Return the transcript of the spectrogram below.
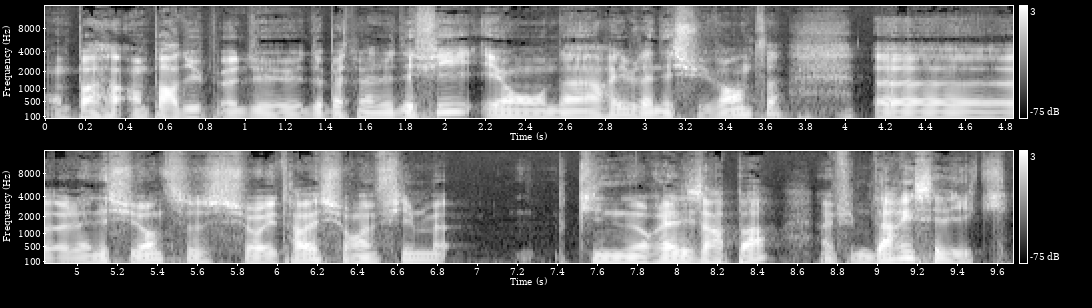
on part, on part du, du- de Batman le défi et on arrive l'année suivante. Euh, l'année suivante, sur, il travaille sur un film qu'il ne réalisera pas, un film d'Harry Selick,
